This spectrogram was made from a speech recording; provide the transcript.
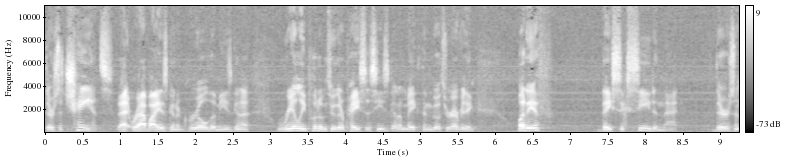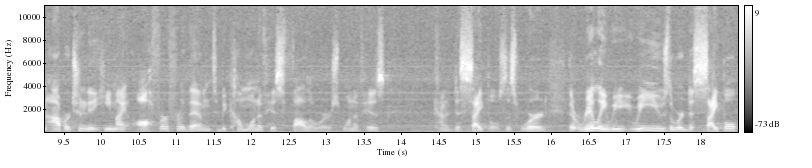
there's a chance that rabbi is going to grill them. He's going to really put them through their paces. He's going to make them go through everything. But if they succeed in that, there's an opportunity he might offer for them to become one of his followers, one of his kind of disciples. This word that really we, we use the word disciple,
